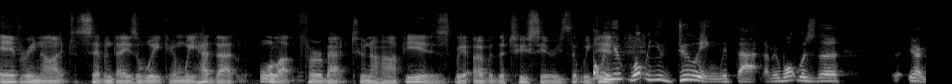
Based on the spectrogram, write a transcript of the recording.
every night, seven days a week. And we had that all up for about two and a half years we, over the two series that we what did. Were you, what were you doing with that? I mean, what was the, you know,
